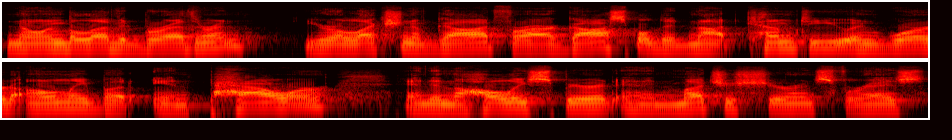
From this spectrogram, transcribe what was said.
Knowing, beloved brethren, your election of God, for our gospel did not come to you in word only, but in power and in the Holy Spirit and in much assurance. For as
